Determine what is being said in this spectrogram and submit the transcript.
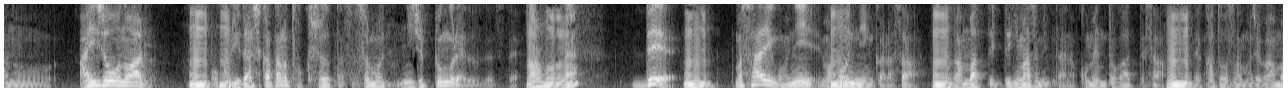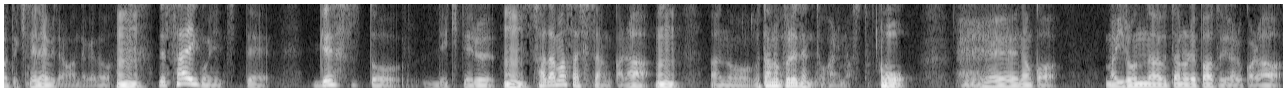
あの、愛情のある送り出し方の特集だったんですよ。それも20分ぐらいずつやってて。なるほどね。で、うん。まあ最後に、まあ本人からさ、うんちょっと頑張って行ってきますみたいなコメントがあってさ、うんで加藤さんもじゃあ頑張って来てねみたいなのがあるんだけど、うんで、最後につって、ゲストで来てるうん、さだまさしさんから、うんあの、歌のプレゼントがありますと。へえ、なんか、まあ、いろんな歌のレパートリーあるから、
